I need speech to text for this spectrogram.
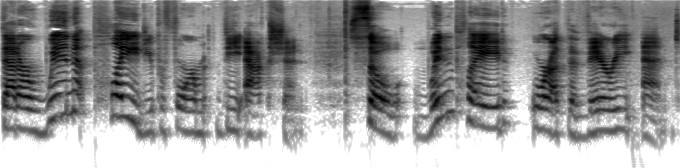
that are when played, you perform the action. So when played or at the very end.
